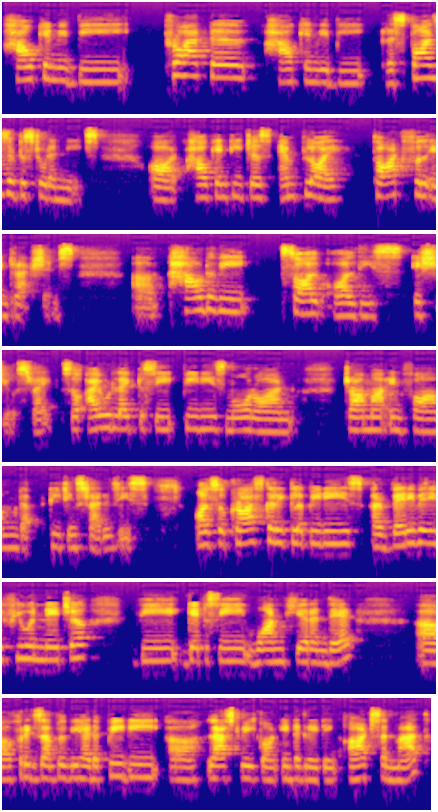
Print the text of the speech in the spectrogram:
How can we be proactive? How can we be responsive to student needs? Or how can teachers employ thoughtful interactions? Um, how do we solve all these issues, right? So I would like to see PDs more on trauma informed teaching strategies. Also, cross curricular PDs are very, very few in nature. We get to see one here and there. Uh, for example, we had a PD uh, last week on integrating arts and math.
